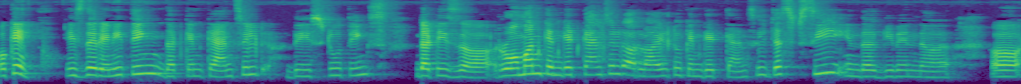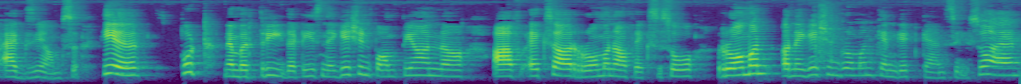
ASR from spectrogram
okay is there anything that can cancel these two things that is uh, Roman can get cancelled or loyal to can get cancelled just see in the given uh, uh axioms here put number 3 that is negation Pompeian uh, of x or Roman of x. So, Roman or negation Roman can get cancelled. So, I am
